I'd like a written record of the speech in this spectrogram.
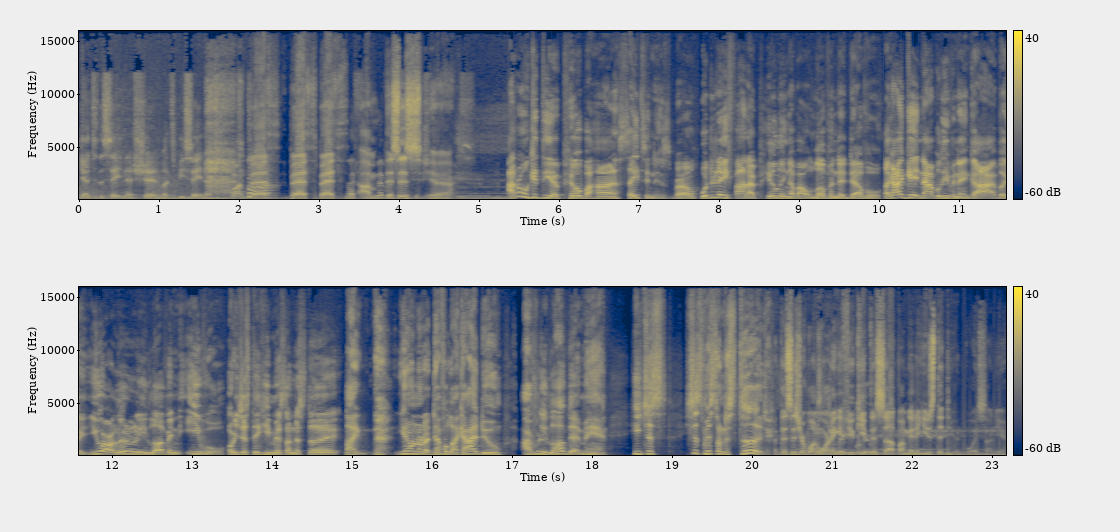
get to the Satanist shit. Let's be Satanist. Come on. Beth, Beth, Beth. Beth, you Um, this is yeah. Chance. I don't get the appeal behind Satanists, bro. What do they find appealing about loving the devil? Like, I get not believing in God, but you are literally loving evil. Or you just think he misunderstood? Like, you don't know the devil like I do. I really love that man. He just, he just misunderstood. This is your one warning. If you keep this up, I'm gonna use the Dune voice on you.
